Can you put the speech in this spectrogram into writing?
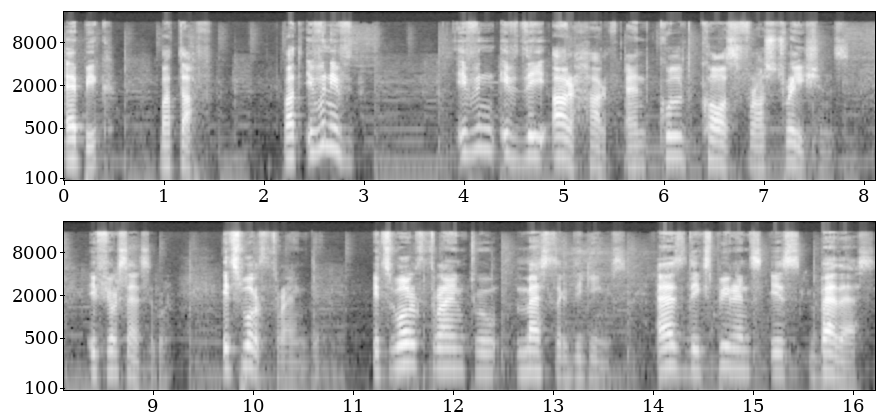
Epic, but tough. But even if even if they are hard and could cause frustrations, if you're sensible, it's worth trying them. It's worth trying to master the games, as the experience is badass.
